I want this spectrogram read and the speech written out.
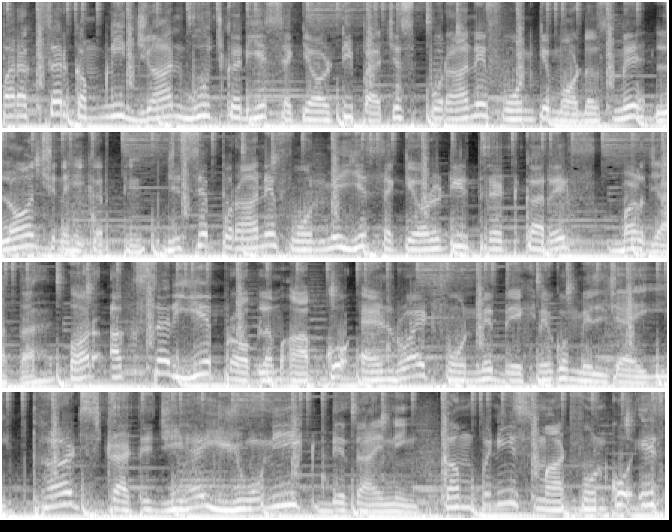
पर अक्सर कंपनी जानबूझकर ये सिक्योरिटी पैचेस पुराने फ़ोन के मॉडल्स में लॉन्च नहीं करती, जिससे पुराने फ़ोन में ये सिक्योरिटी थ्रेट का रिस्क बढ़ जाता है। और अक्सर ये प्रॉब्लम आपको एंड्रॉइड फ़ोन में देखने को मिल जाएगी। थर्ड स्ट्रेटेजी है यूनिक डिज़ाइनिंग कंपनी स्मार्टफ़ोन को इस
